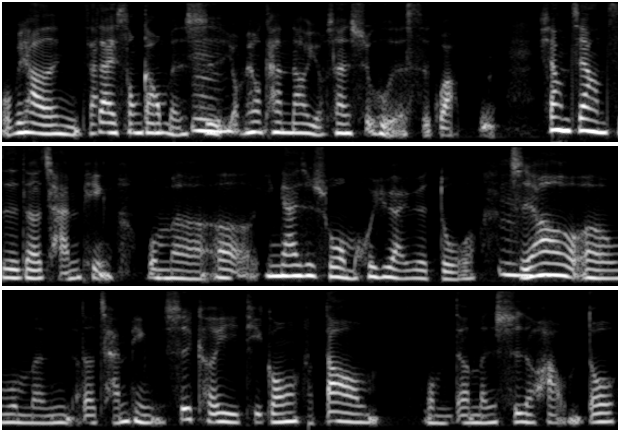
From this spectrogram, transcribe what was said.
我不晓得你在松高门市有没有看到友善石虎的丝瓜布，嗯，像这样子的产品，我们呃应该是说我们会越来越多。嗯、只要呃我们的产品是可以提供到我们的门市的话，我们都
